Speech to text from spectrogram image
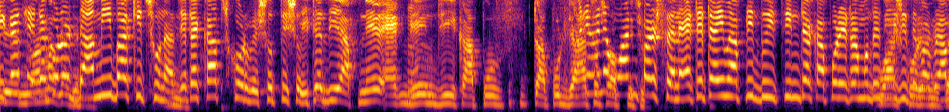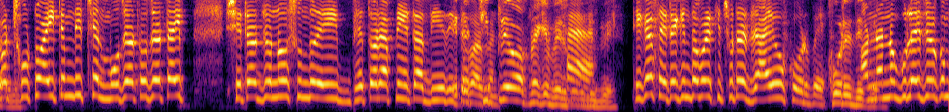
ঠিক আছে এটা কোনো দামি বা কিছু না যেটা কাজ করবে সত্যি সত্যি। এটা দিয়ে আপনার এক গেঞ্জি কাপড় টাপড় যা আছে মানে সব কিছু। পার্সেন্ট এট এ টাইম আপনি দুই তিনটা কাপড় এটার মধ্যে দিয়ে দিতে পারবেন। আবার ছোট আইটেম দিচ্ছেন মোজা টোজা টাইপ সেটার জন্য সুন্দর এই ভেতরে আপনি এটা দিয়ে দিতে এটা পারবেন। চিপড়েও আপনাকে বের করে হ্যাঁ, দিবে। ঠিক আছে এটা কিন্তু আবার কিছুটা ড্রাইও করবে। অন্যান্য গুলাই যেরকম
